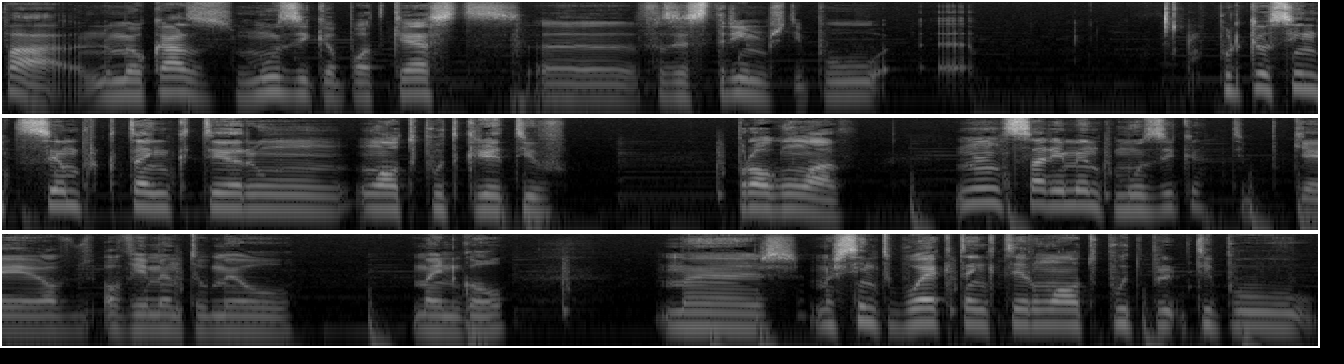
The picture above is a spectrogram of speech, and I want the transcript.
pá, no meu caso, música, podcast, uh, fazer streams, tipo, uh, porque eu sinto sempre que tenho que ter um, um output criativo por algum lado. Não necessariamente música, tipo, que é obviamente o meu main goal, mas, mas sinto bué que tenho que ter um output tipo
